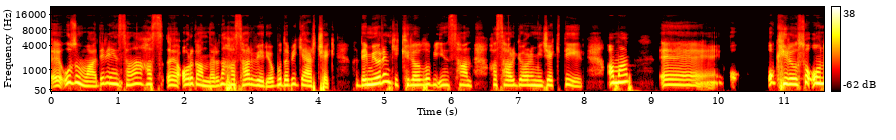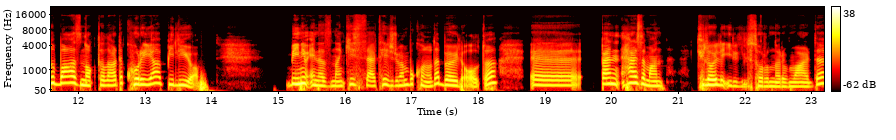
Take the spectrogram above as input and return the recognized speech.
eee, uzun vadeli insana has eee, organlarına hasar veriyor. Bu da bir gerçek. Demiyorum ki kilolu bir insan hasar görmeyecek değil ama, eee, o o kilosu onu bazı noktalarda koruyabiliyor. Benim en azından kişisel tecrübem bu konuda böyle oldu. Eee, ben her zaman kiloyla ilgili sorunlarım vardı.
